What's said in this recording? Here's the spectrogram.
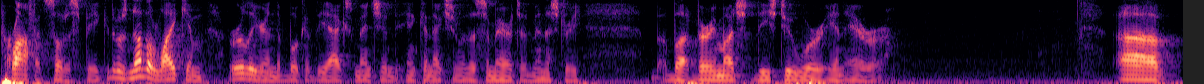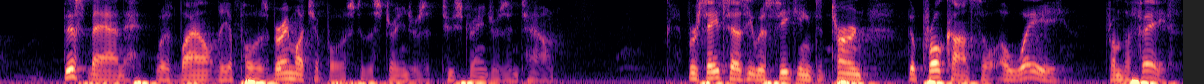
prophet, so to speak. There was another like him earlier in the book of the Acts mentioned in connection with the Samaritan ministry, but very much these two were in error. Uh, this man was violently opposed, very much opposed to the strangers, two strangers in town. Verse 8 says he was seeking to turn the proconsul away from the faith.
